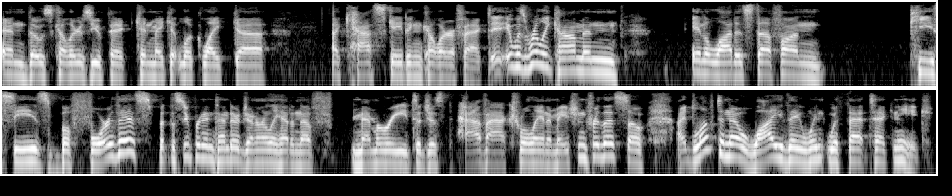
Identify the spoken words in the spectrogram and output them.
and those colors you pick can make it look like uh, a cascading color effect. It, it was really common in a lot of stuff on PCs before this, but the Super Nintendo generally had enough memory to just have actual animation for this. So I'd love to know why they went with that technique.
